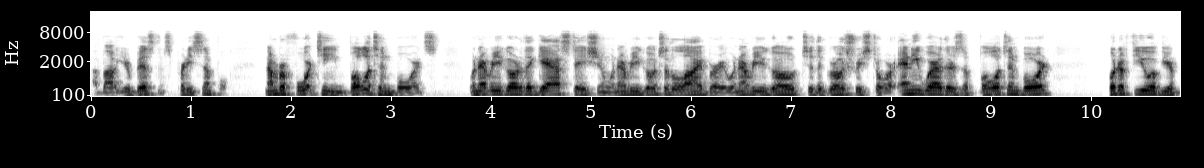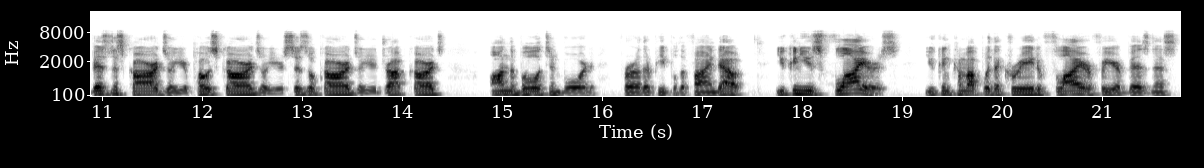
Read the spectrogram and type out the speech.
about your business. Pretty simple. Number 14, bulletin boards. Whenever you go to the gas station, whenever you go to the library, whenever you go to the grocery store, anywhere there's a bulletin board, Put a few of your business cards or your postcards or your sizzle cards or your drop cards on the bulletin board for other people to find out. You can use flyers. You can come up with a creative flyer for your business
